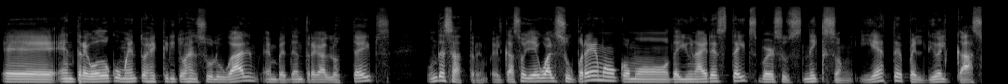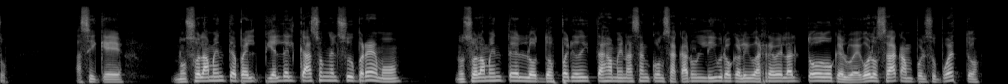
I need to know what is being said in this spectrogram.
entregó documentos escritos en su lugar en vez de entregar los tapes. Un desastre. El caso llegó al Supremo como The United States versus Nixon y este perdió el caso. Así que no solamente pierde el caso en el Supremo, no solamente los dos periodistas amenazan con sacar un libro que lo iba a revelar todo, que luego lo sacan, por supuesto,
